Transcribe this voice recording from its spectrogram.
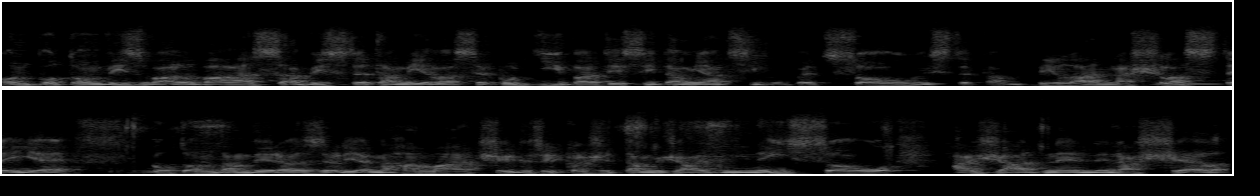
On potom vyzval vás, abyste tam jela se podívat, jestli tam nějací vůbec jsou, vy jste tam byla, našla jste je, potom tam vyrazil Jan Hamáček, řekl, že tam žádní nejsou, a žádné nenašel.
